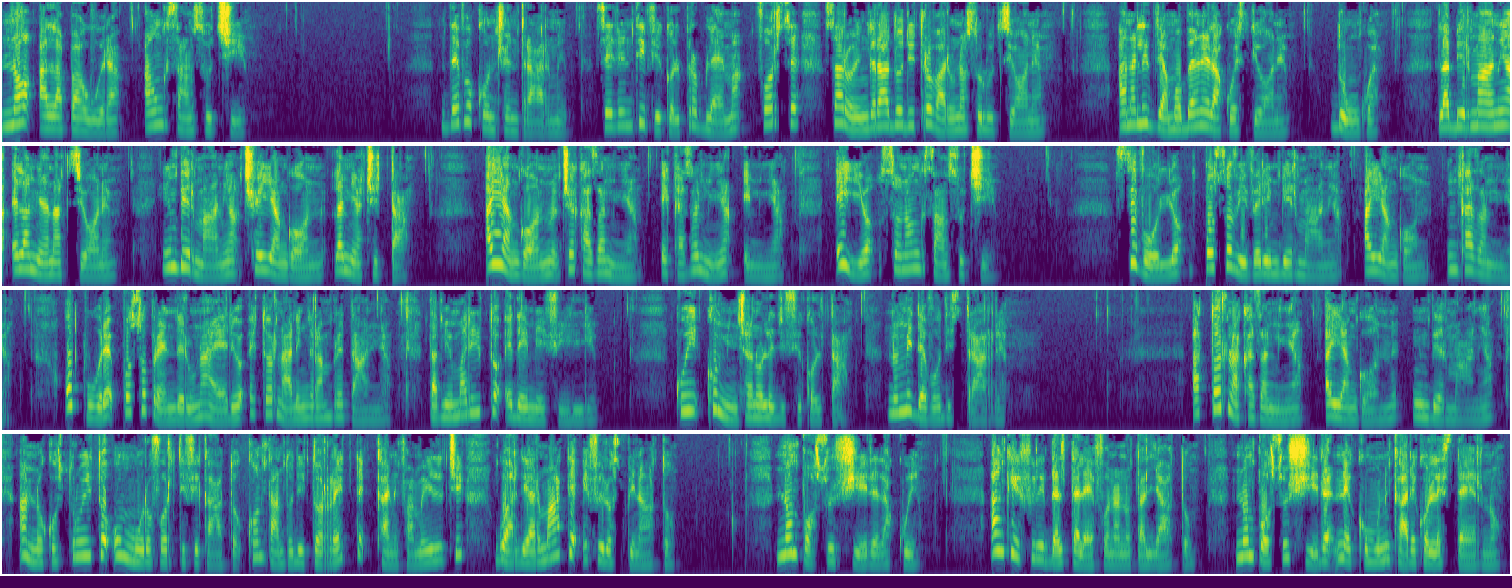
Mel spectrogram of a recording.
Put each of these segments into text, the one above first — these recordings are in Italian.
No alla paura. Aung San Suu Kyi. Devo concentrarmi. Se identifico il problema, forse sarò in grado di trovare una soluzione. Analizziamo bene la questione. Dunque, la Birmania è la mia nazione. In Birmania c'è Yangon, la mia città. A Yangon c'è casa mia, e casa mia è mia, e io sono Aung San Suu Kyi. Se voglio, posso vivere in Birmania, a Yangon, in casa mia. Oppure posso prendere un aereo e tornare in Gran Bretagna, da mio marito e dai miei figli. Qui cominciano le difficoltà. Non mi devo distrarre. Attorno a casa mia, a Yangon, in Birmania, hanno costruito un muro fortificato con tanto di torrette, cani famelici, guardie armate e filo spinato. Non posso uscire da qui. Anche i fili del telefono hanno tagliato. Non posso uscire né comunicare con l'esterno.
